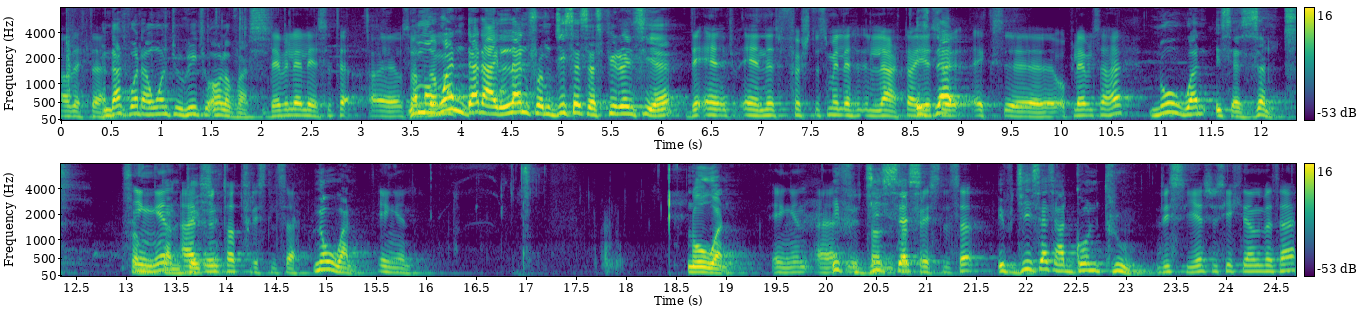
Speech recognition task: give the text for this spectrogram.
Av dette. And that's what I want to read to all of us. Det vil jeg lese til eh, oss Number one that I learned from Jesus' experience here Det en- ene første som jeg lærte av Jesu eh, opplevelse her no one is exempt from Ingen er temptation. unntatt fristelse. No one. Ingen. No one. Ingen er If Jesus- fristelse. If Jesus had gone through, Hvis Jesus gikk gjennom dette, her,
